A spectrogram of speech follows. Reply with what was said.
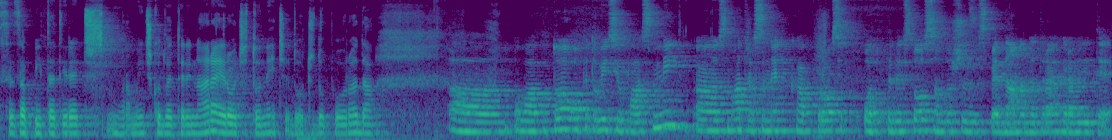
se zapitati i reći moramo ići kod veterinara jer očito neće doći do poroda. Uh, ovako, to opet ovisi o pasmini. Uh, smatra se nekakav prosjek od 58 do 65 dana da traje graviditet.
